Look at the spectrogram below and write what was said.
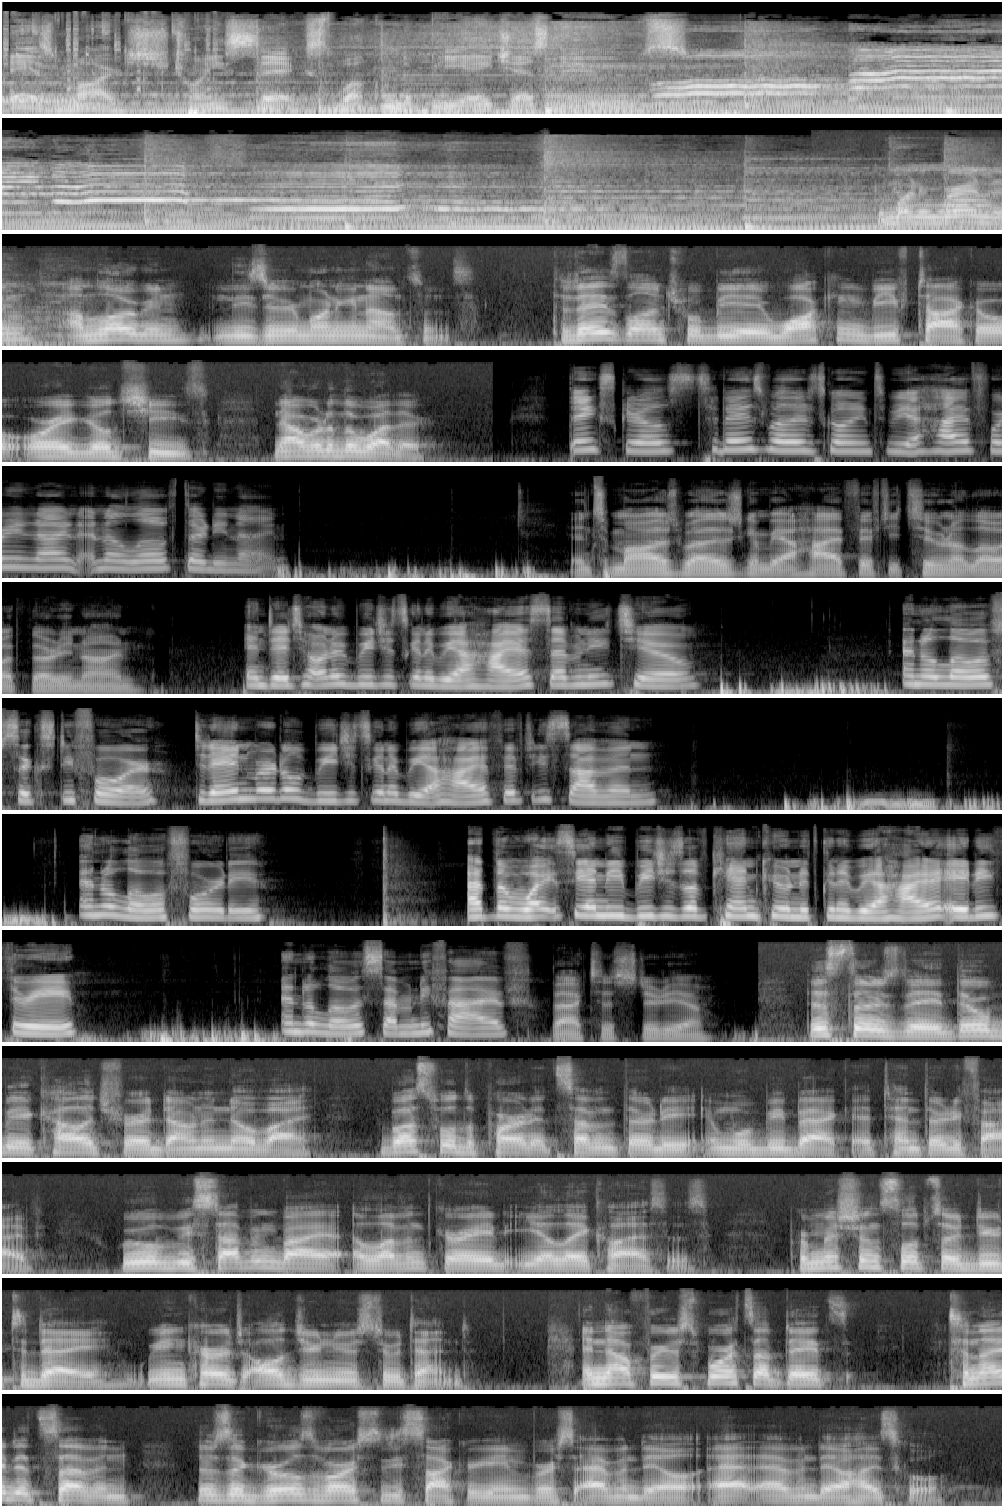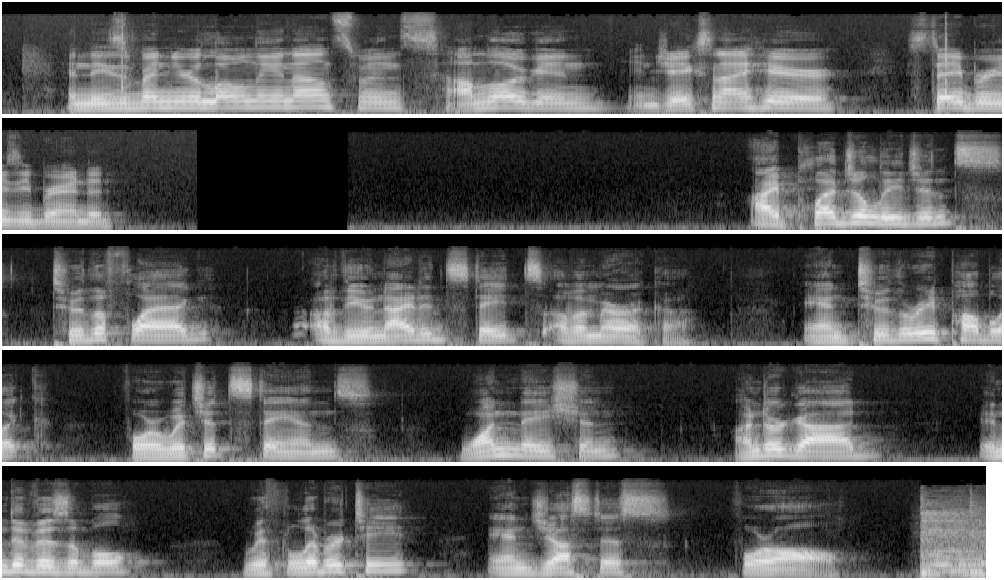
It is March 26th. Welcome to BHS News. Good morning, Brandon. I'm Logan, and these are your morning announcements. Today's lunch will be a walking beef taco or a grilled cheese. Now, what are the weather? Thanks, girls. Today's weather is going to be a high of 49 and a low of 39. And tomorrow's weather is going to be a high of 52 and a low of 39. In Daytona Beach, it's going to be a high of 72. And a low of 64. Today in Myrtle Beach, it's going to be a high of 57. And a low of 40. At the white sandy beaches of Cancun, it's going to be a high of 83. And a low of 75. Back to the studio. This Thursday, there will be a college fair down in Novi. The bus will depart at 7.30 and will be back at 10.35. We will be stopping by 11th grade ELA classes. Permission slips are due today. We encourage all juniors to attend. And now for your sports updates. Tonight at 7, there's a girls varsity soccer game versus Avondale at Avondale High School. And these have been your lonely announcements. I'm Logan, and Jake's not here. Stay breezy, Brandon. I pledge allegiance to the flag of the United States of America and to the republic for which it stands, one nation, under God, indivisible, with liberty and justice for all. Thank you.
